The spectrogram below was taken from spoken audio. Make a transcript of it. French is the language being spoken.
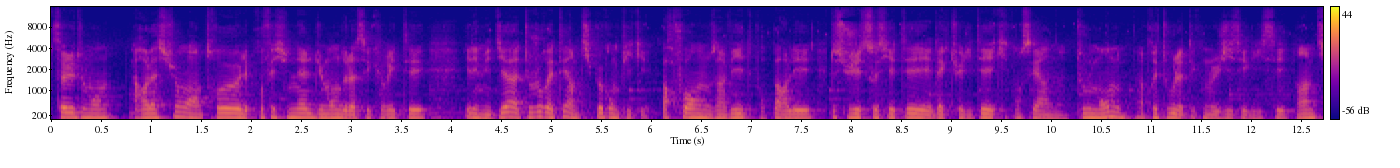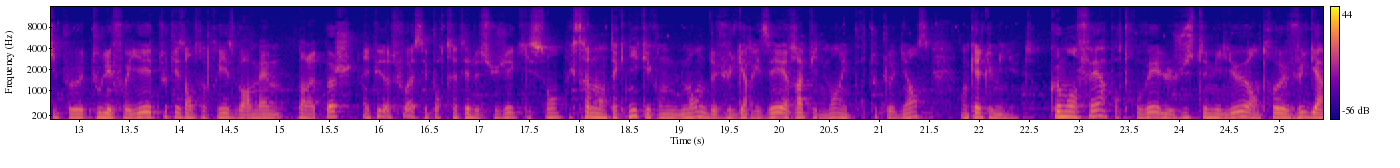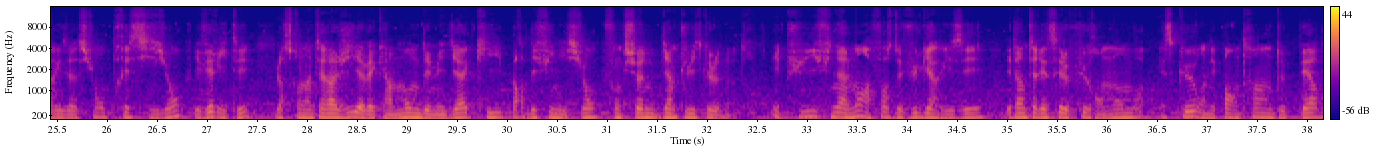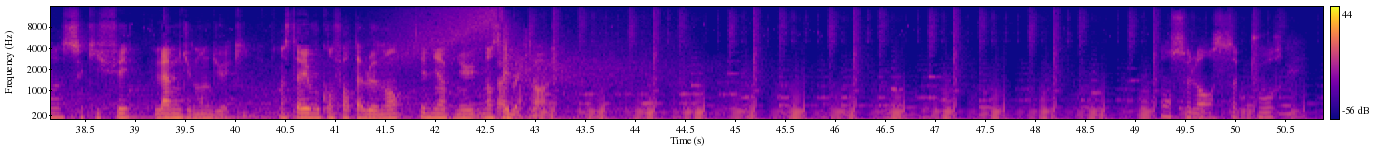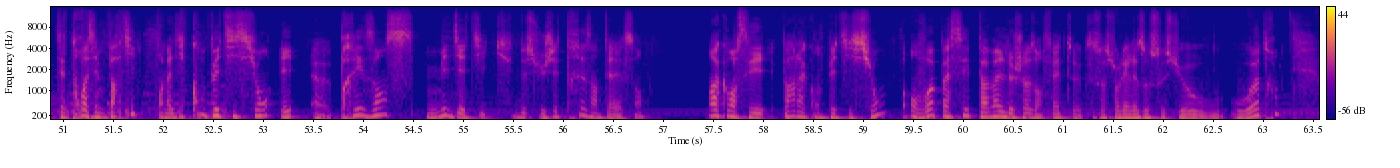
salut tout le monde. La relation entre les professionnels du monde de la sécurité et les médias a toujours été un petit peu compliquée. Parfois on nous invite pour parler de sujets de société et d'actualité qui concernent tout le monde. Après tout, la technologie s'est glissée dans un petit peu tous les foyers, toutes les entreprises, voire même dans notre poche. Et puis d'autres fois, c'est pour traiter de sujets qui sont extrêmement techniques et qu'on nous demande de vulgariser rapidement et pour toute l'audience en quelques minutes. Comment faire pour trouver le juste milieu entre vulgarisation, précision et vérité lorsqu'on interagit avec un monde des médias qui, par définition, fonctionne bien plus vite que le nôtre. Et puis finalement, à force de vulgariser et d'intéresser le plus grand nombre, est-ce qu'on n'est pas en train de perdre ce qui fait l'âme du monde du hacking? Installez-vous confortablement et bienvenue dans Cybertalk. On se lance pour cette troisième partie. On a dit compétition et euh, présence médiatique, deux sujets très intéressants. On va commencer par la compétition. On voit passer pas mal de choses en fait, que ce soit sur les réseaux sociaux ou, autres.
